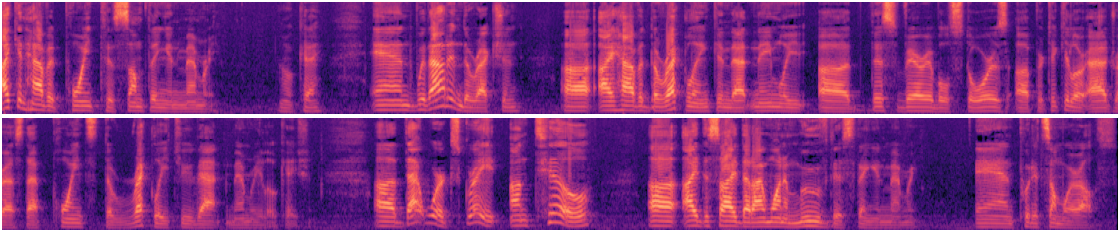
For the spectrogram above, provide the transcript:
I can have it point to something in memory. Okay? And without indirection, uh, I have a direct link in that, namely, uh, this variable stores a particular address that points directly to that memory location. Uh, that works great until uh, I decide that I want to move this thing in memory and put it somewhere else.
